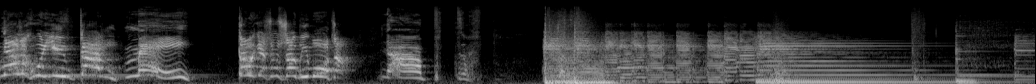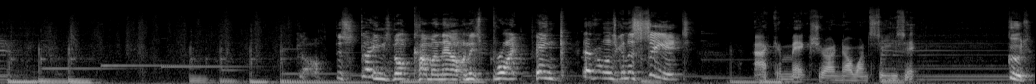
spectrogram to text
Now look what you've done! Me? Go and get some soapy water! No. The stain's not coming out and it's bright pink. Everyone's going to see it. I can make sure no one sees it. Good.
